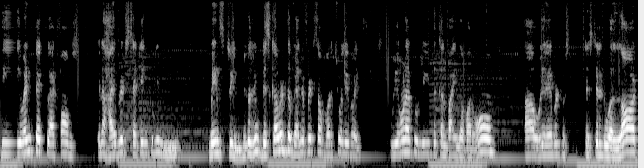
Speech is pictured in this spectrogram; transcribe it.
the event tech platforms in a hybrid setting to be mainstream because we've discovered the benefits of virtual events. We don't have to leave the confines of our home. Uh, we're able to, to still do a lot.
